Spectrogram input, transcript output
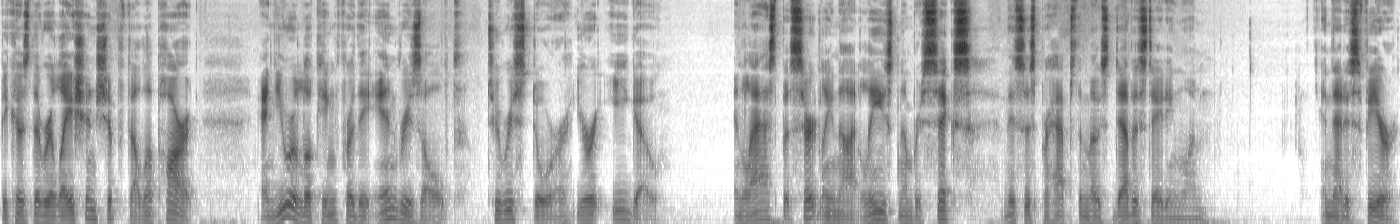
because the relationship fell apart, and you are looking for the end result to restore your ego. And last but certainly not least, number six, this is perhaps the most devastating one and that is fear.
